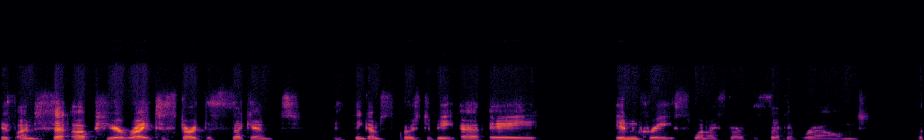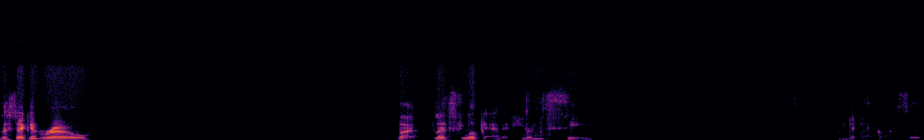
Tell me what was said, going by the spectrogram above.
if I'm set up here right to start the second. I think I'm supposed to be at a increase when I start the second round for the second row. But let's look at it here and see. Get my glasses.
